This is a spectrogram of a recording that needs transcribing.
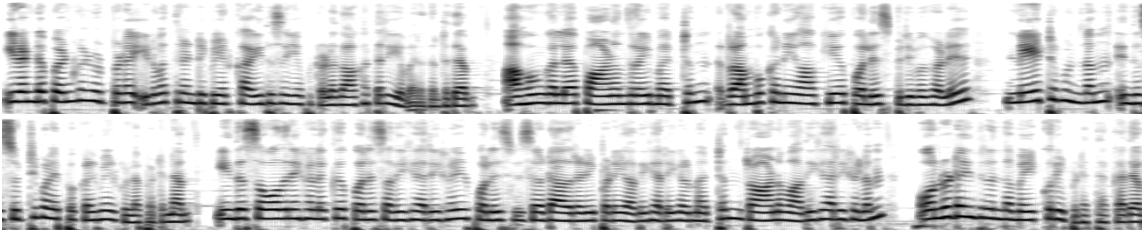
இரண்டு பெண்கள் உட்பட இருபத்தி ரெண்டு பேர் கைது செய்யப்பட்டுள்ளதாக தெரிய வருகின்றது. அகுங்கல பானந்துறை மற்றும் ரம்புக்கனி ஆகிய போலீஸ் பிரிவுகளில் நேற்று முன்தினம் இந்த சுற்றிவளைப்புகள் மேற்கொள்ளப்பட்டன. இந்த சோதனைகளுக்கு போலீஸ் அதிகாரிகள் போலீஸ் விசேட அதிரடிப்படை அதிகாரிகள் மற்றும் ராணுவ அதிகாரிகளும் ஒன்றிணைந்திருந்தமை குறிப்பிடத்தக்கது.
